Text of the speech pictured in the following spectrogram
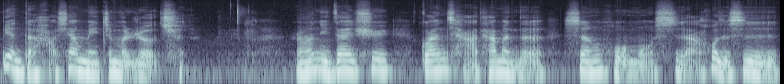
变得好像没这么热忱。然后你再去观察他们的生活模式啊，或者是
